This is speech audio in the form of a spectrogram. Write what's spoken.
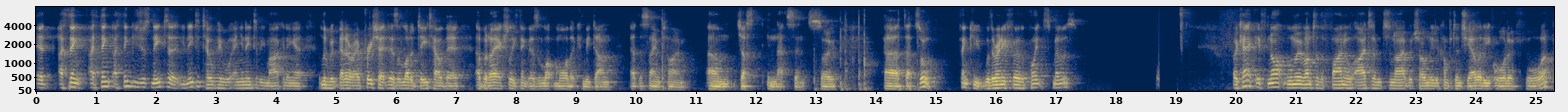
it, I think, I think, I think you just need to, you need to tell people, and you need to be marketing it a little bit better. I appreciate there's a lot of detail there, uh, but I actually think there's a lot more that can be done at the same time, um, just in that sense. So, uh, that's all. Thank you. Were there any further points, members? Okay, if not, we'll move on to the final item tonight, which I'll need a confidentiality order for.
